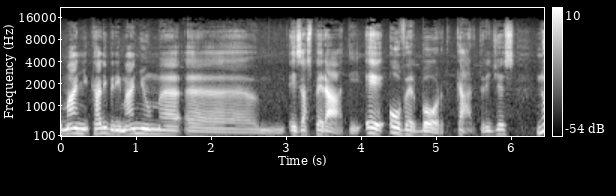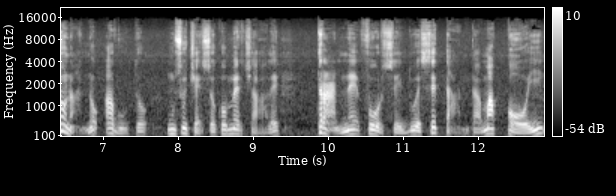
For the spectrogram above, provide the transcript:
mag, calibri Magnum eh, esasperati e overboard cartridges non hanno avuto un successo commerciale tranne forse il 2,70, ma poi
